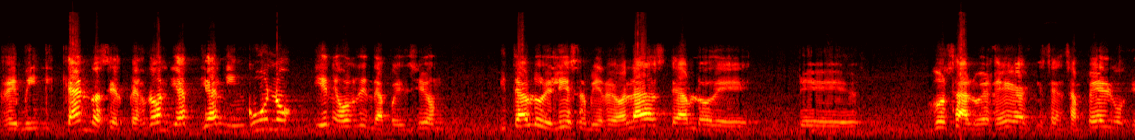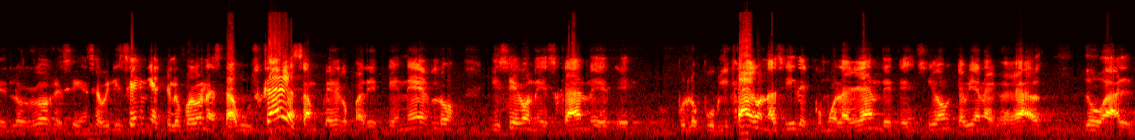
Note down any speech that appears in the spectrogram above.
reivindicando hacia el perdón, ya, ya ninguno tiene orden de aprehensión. Y te hablo de Eliezer Villarreolás, te hablo de, de Gonzalo Herrera, que está en San Pedro, que logró residencia biliseña, que lo fueron hasta buscar a San Pedro para detenerlo, hicieron escándalo, lo publicaron así de como la gran detención que habían agarrado al,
